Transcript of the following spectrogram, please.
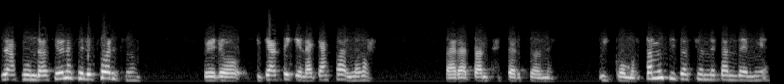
La fundación hace el esfuerzo, pero fíjate que la casa no da para tantas personas. Y como estamos en situación de pandemia,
